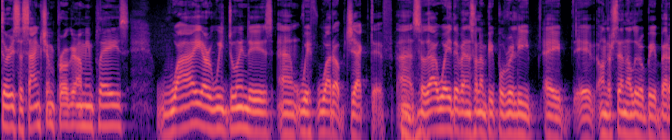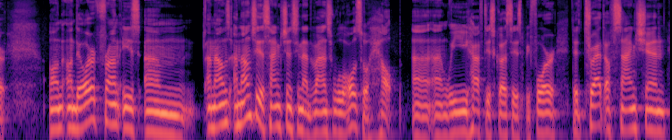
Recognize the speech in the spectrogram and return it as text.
there is a sanction program in place, why are we doing this, and with what objective. Uh, mm-hmm. Uh, so that way, the Venezuelan people really uh, uh, understand a little bit better. On, on the other front is um, announce, announcing the sanctions in advance will also help. Uh, and we have discussed this before. The threat of sanction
